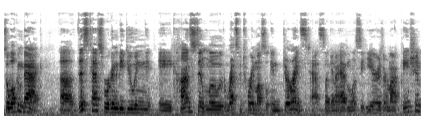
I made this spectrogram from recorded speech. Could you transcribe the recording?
So welcome back. Uh, this test, we're going to be doing a constant load respiratory muscle endurance test. So again, I have Melissa here as our mock patient.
